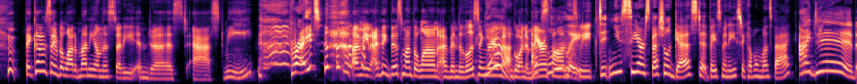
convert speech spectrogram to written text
they could have saved a lot of money on this study and just asked me, right? I mean, I think this month alone, I've been to the listening room. I'm going to Marathon this week. Didn't you see our special guest at Basement East a couple months back? I did.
